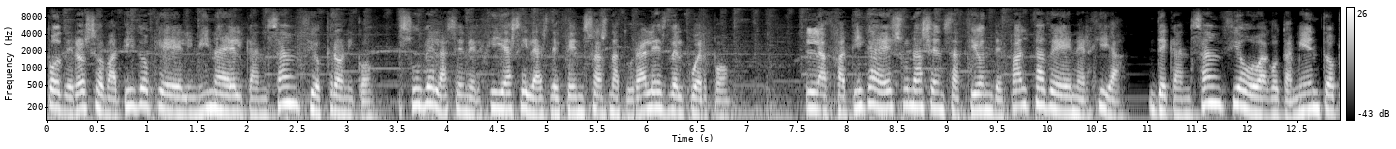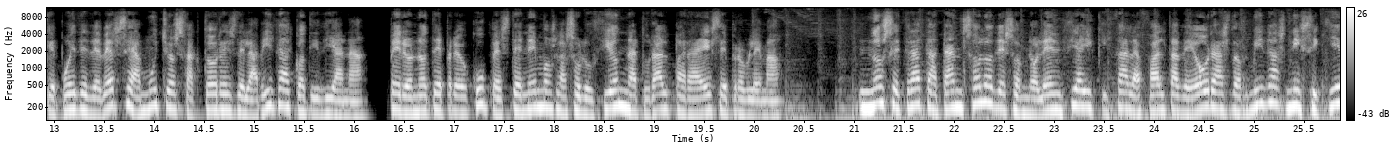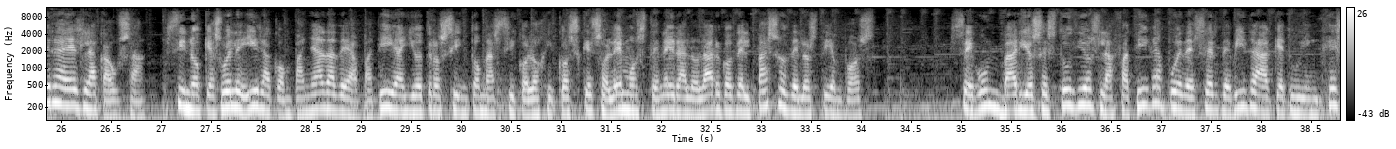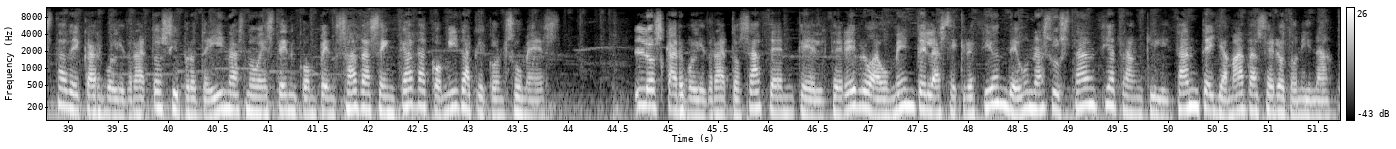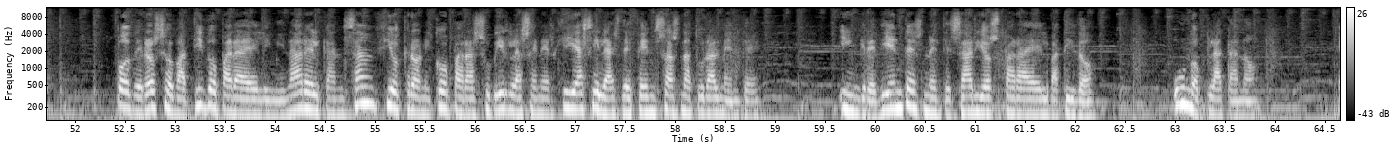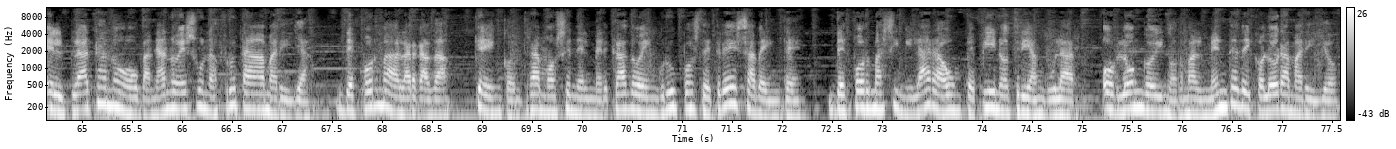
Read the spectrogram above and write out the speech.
Poderoso batido que elimina el cansancio crónico, sube las energías y las defensas naturales del cuerpo. La fatiga es una sensación de falta de energía, de cansancio o agotamiento que puede deberse a muchos factores de la vida cotidiana, pero no te preocupes tenemos la solución natural para ese problema. No se trata tan solo de somnolencia y quizá la falta de horas dormidas ni siquiera es la causa, sino que suele ir acompañada de apatía y otros síntomas psicológicos que solemos tener a lo largo del paso de los tiempos. Según varios estudios la fatiga puede ser debida a que tu ingesta de carbohidratos y proteínas no estén compensadas en cada comida que consumes. Los carbohidratos hacen que el cerebro aumente la secreción de una sustancia tranquilizante llamada serotonina. Poderoso batido para eliminar el cansancio crónico para subir las energías y las defensas naturalmente. Ingredientes necesarios para el batido. 1 plátano. El plátano o banano es una fruta amarilla, de forma alargada, que encontramos en el mercado en grupos de 3 a 20, de forma similar a un pepino triangular, oblongo y normalmente de color amarillo.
